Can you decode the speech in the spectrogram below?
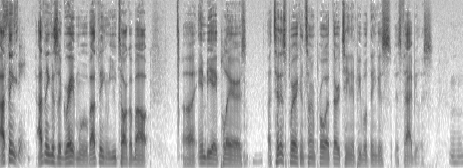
I think 16. I think it's a great move. I think when you talk about uh, NBA players, a tennis player can turn pro at 13 and people think it's, it's fabulous. Mm-hmm.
